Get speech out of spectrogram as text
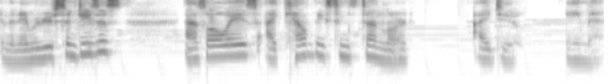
In the name of your son, Jesus, as always, I count these things done, Lord. I do. Amen.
